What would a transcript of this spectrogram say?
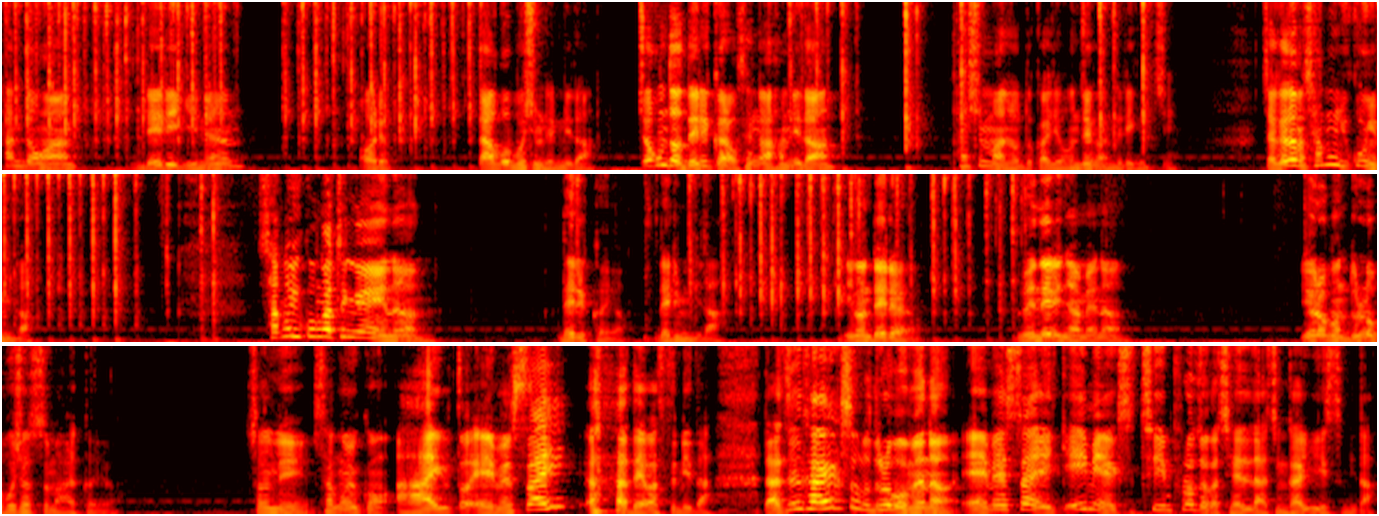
한동안 내리기는 어렵다고 보시면 됩니다. 조금 더 내릴 거라고 생각합니다. 80만 정도까지 언젠가 내리겠지. 자그 다음에 3060입니다. 3060 같은 경우에는 내릴 거예요. 내립니다. 이건 내려요. 왜 내리냐면은 여러분 눌러보셨으면 알 거예요 손님 3060 아 이거 또 MSI? 네 맞습니다. 낮은 가격순으로 눌러보면은 MSI 게이밍 X 트윈 프로저가 제일 낮은 가격이 있습니다.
